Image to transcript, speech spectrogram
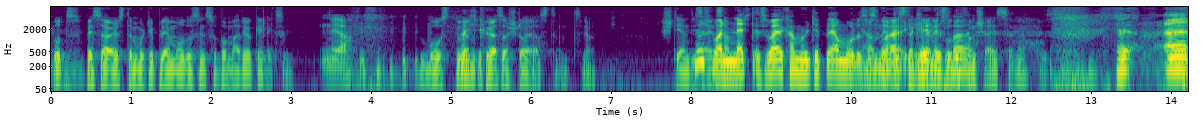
gut, besser als der Multiplayer-Modus in Super Mario Galaxy. Ja. wo du nur einen Cursor steuerst und ja. Sterndesign. Es war nett, es war ja kein Multiplayer-Modus. Ja, es nett war, ist der kleine Bruder war, von Scheiße, ne? Äh,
